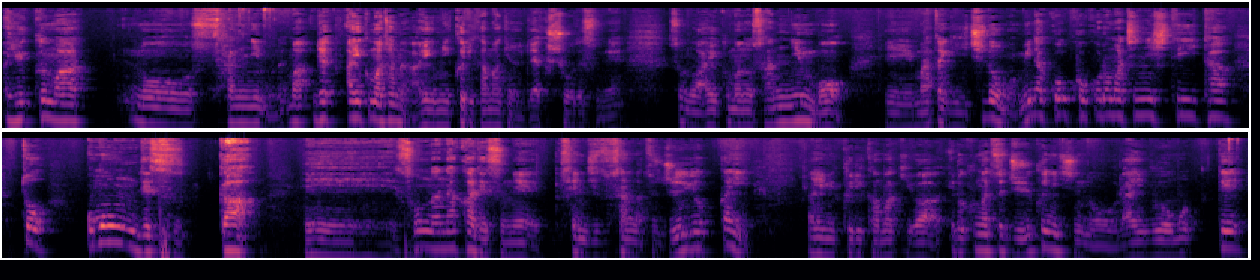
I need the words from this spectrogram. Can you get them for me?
あゆくまの3人もね、まあ、あゆくまというのはあゆみくりかまきの略称ですね。そのあゆくまの3人も、えー、またぎ一同もみんなこう心待ちにしていたと思うんですが、えー、そんな中ですね、先日3月14日にあゆみくりかまきは6月19日のライブをもって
